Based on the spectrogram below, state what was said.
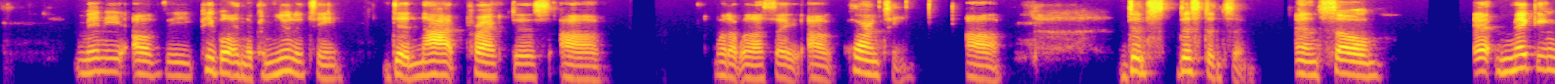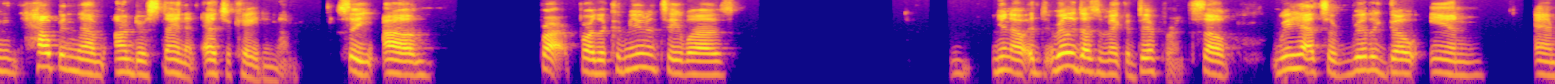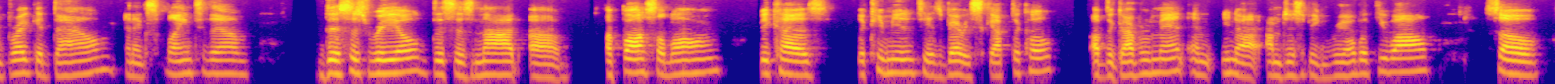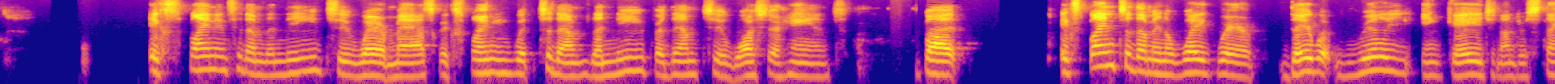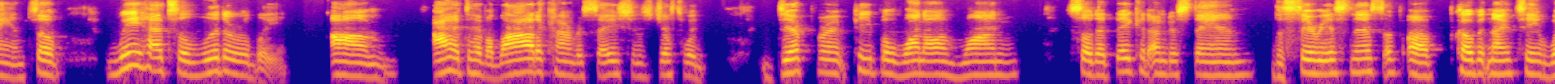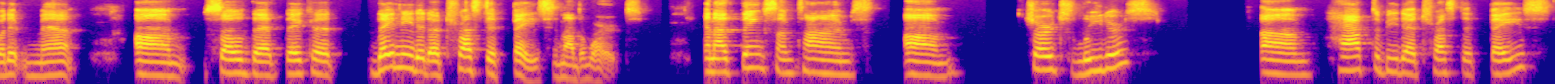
many of the people in the community did not practice uh, what will I say uh, quarantine, uh, dis- distancing, and so at making helping them understand and educating them. See, um, for for the community was you know it really doesn't make a difference. So we had to really go in and break it down and explain to them this is real. This is not uh, a false alarm because the community is very skeptical of the government and you know i'm just being real with you all so explaining to them the need to wear masks, explaining with, to them the need for them to wash their hands, but explain to them in a way where they would really engage and understand. So we had to literally, um, I had to have a lot of conversations just with different people one on one so that they could understand the seriousness of, of COVID 19, what it meant, um, so that they could, they needed a trusted face, in other words. And I think sometimes um, church leaders um, have to be that trusted face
